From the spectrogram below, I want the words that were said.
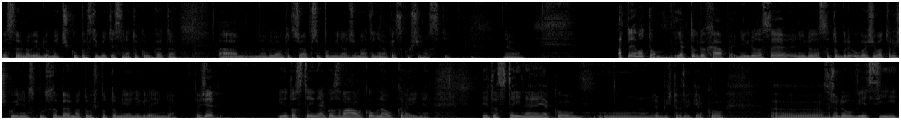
ve svém novém domečku, prostě budete se na to koukat a, a budu vám to třeba připomínat, že máte nějaké zkušenosti. Jo. A to je o tom, jak to kdo chápe. Někdo zase, někdo zase to bude uvažovat trošku jiným způsobem a to už potom je někde jinde. Takže je to stejné jako s válkou na Ukrajině. Je to stejné jako, mm, jak bych to řekl, jako e, s řadou věcí,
